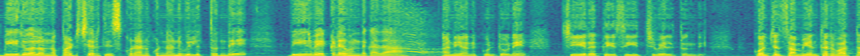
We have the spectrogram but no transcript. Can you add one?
బీరువాలో ఉన్న పట్టుచీర తీసుకోవడానికి నన్ను పిలుస్తుంది బీరువా ఇక్కడే ఉంది కదా? అని అనుకుంటూనే చీర తీసి ఇచ్చి వెళ్తుంది. కొంచెం సమయం తర్వాత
